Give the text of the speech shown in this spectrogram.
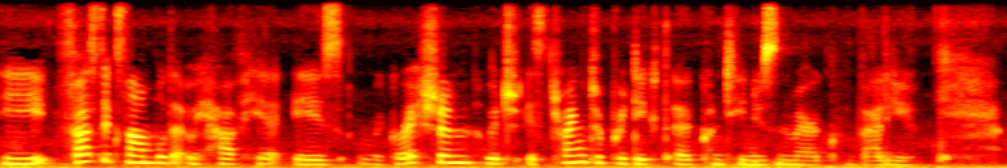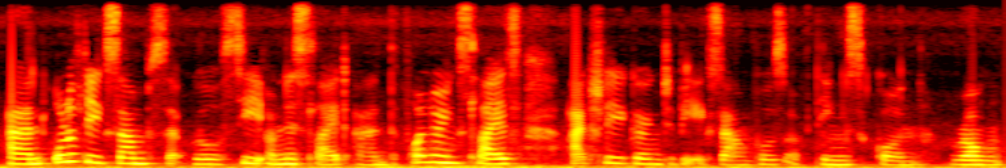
The first example that we have here is regression, which is trying to predict a continuous numeric value. And all of the examples that we'll see on this slide and the following slides are actually going to be examples of things gone wrong.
